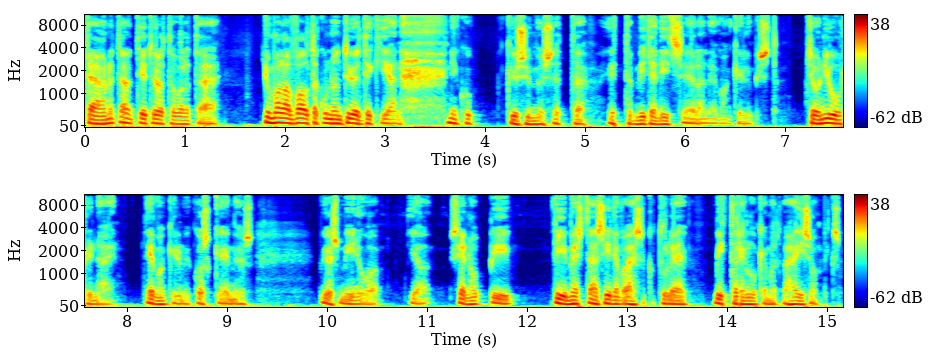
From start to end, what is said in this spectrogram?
tämä on, on tietyllä tavalla tämä Jumalan valtakunnan työntekijän niin kuin kysymys, että, että miten itse elän evankeliumista. Se on juuri näin. Evankeliumi koskee myös, myös minua ja sen oppii viimeistään siinä vaiheessa, kun tulee mittarilukemat vähän isommiksi.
